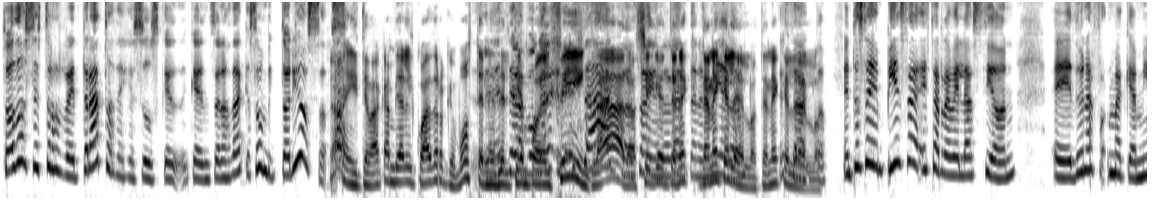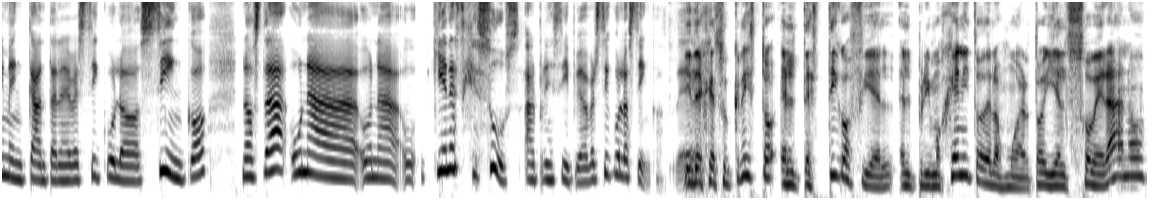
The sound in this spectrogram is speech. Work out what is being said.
Todos estos retratos de Jesús que, que se nos da que son victoriosos. Ah, y te va a cambiar el cuadro que vos tenés del Este tiempo del fin, Exacto, claro. Así que tenés, que leerlo, tenés que Exacto. leerlo. Entonces empieza esta revelación eh, de una forma que a mí me encanta. En el versículo 5 nos da una, una... ¿Quién es Jesús al principio? Versículo 5. Y de Jesucristo, el testigo fiel, el primogénito de los muertos y el soberano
